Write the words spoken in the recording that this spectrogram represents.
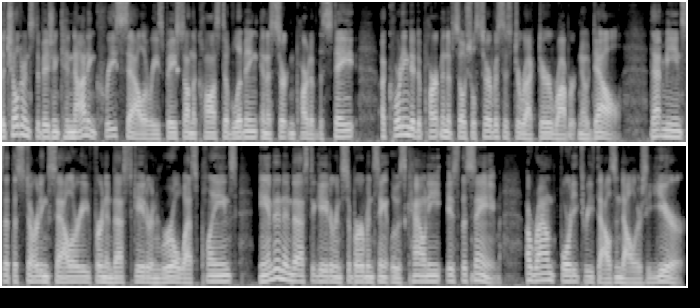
The Children's Division cannot increase salaries based on the cost of living in a certain part of the state, according to Department of Social Services Director Robert Knodell. That means that the starting salary for an investigator in rural West Plains and an investigator in suburban St. Louis County is the same, around $43,000 a year.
